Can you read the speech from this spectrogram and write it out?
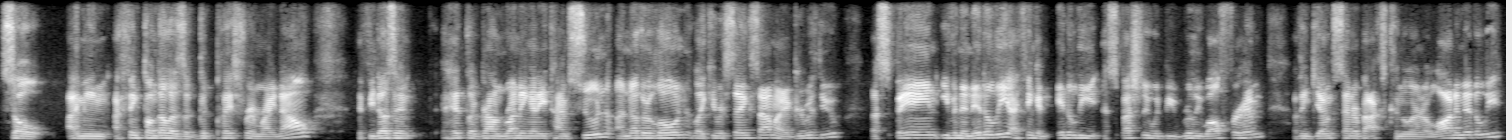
So, I mean, I think Tondela is a good place for him right now. If he doesn't hit the ground running anytime soon. Another loan, like you were saying, Sam, I agree with you. A Spain, even in Italy, I think in Italy especially would be really well for him. I think young center backs can learn a lot in Italy,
